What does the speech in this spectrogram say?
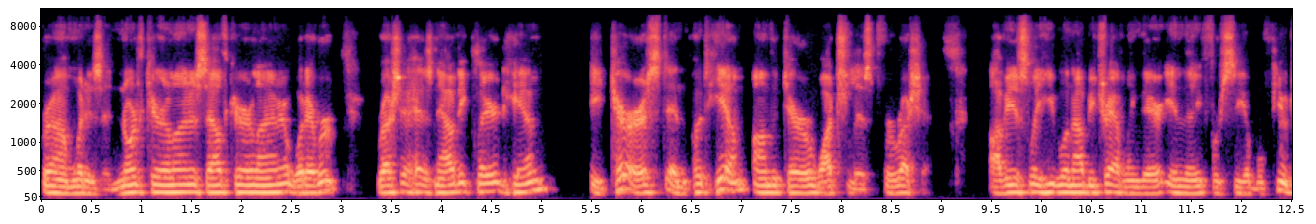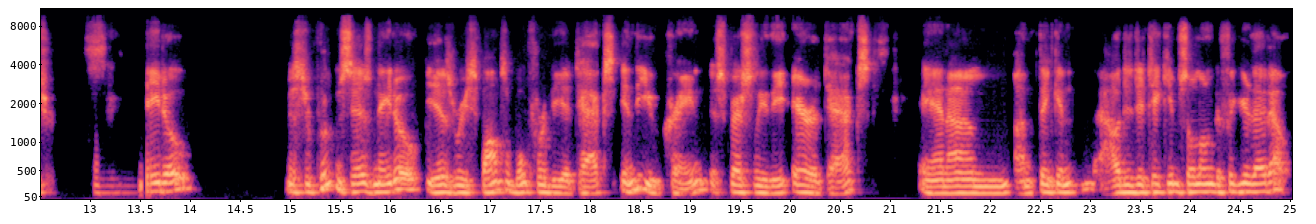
from what is it, North Carolina, South Carolina, whatever, Russia has now declared him a terrorist and put him on the terror watch list for Russia. Obviously, he will not be traveling there in the foreseeable future. NATO, Mr. Putin says NATO is responsible for the attacks in the Ukraine, especially the air attacks. And I'm I'm thinking, how did it take him so long to figure that out?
